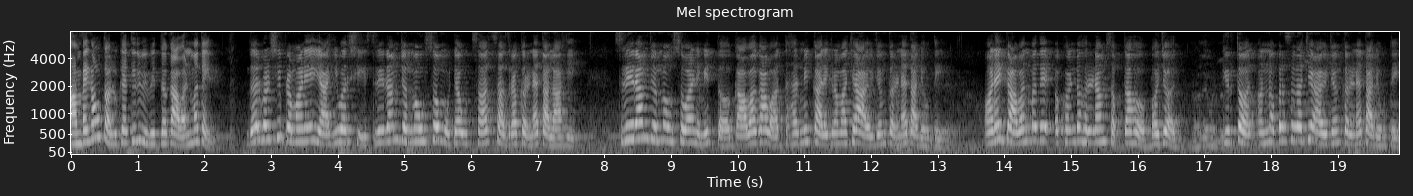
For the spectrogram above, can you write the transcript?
आंबेगाव तालुक्यातील विविध गावांमध्ये. दरवर्षीप्रमाणे याही वर्षी श्रीराम जन्मोत्सव मोठ्या उत्साहात साजरा करण्यात आला आहे. श्रीराम जन्मोत्सवानिमित्त गावागावात धार्मिक कार्यक्रमाचे आयोजन करण्यात आले होते. अनेक गावांमध्ये अखंड हरिणाम सप्ताह भजन कीर्तन अन्नप्रसादाचे आयोजन करण्यात आले होते.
